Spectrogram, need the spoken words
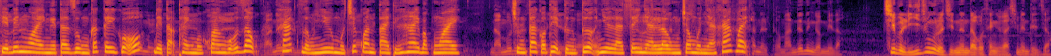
phía bên ngoài người ta dùng các cây gỗ để tạo thành một khoang gỗ rộng, khác giống như một chiếc quan tài thứ hai bọc ngoài. Chúng ta có thể tưởng tượng như là xây nhà lồng trong một nhà khác vậy. 집을 이중으로 짓는다고 생각하시면 되죠.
